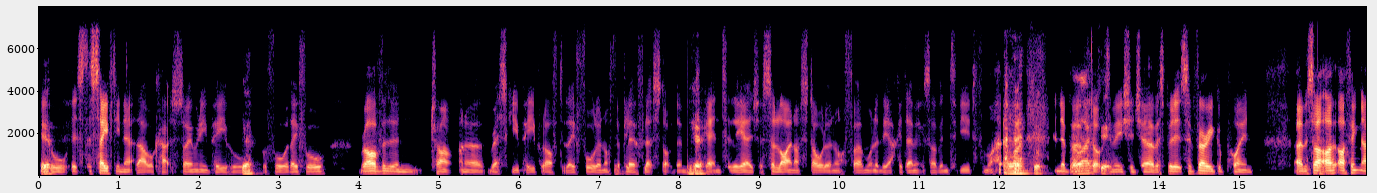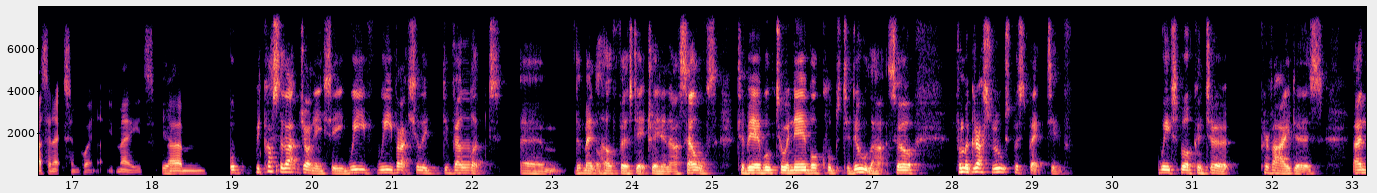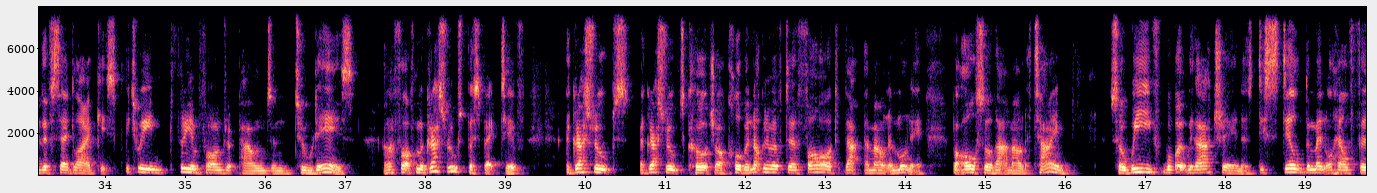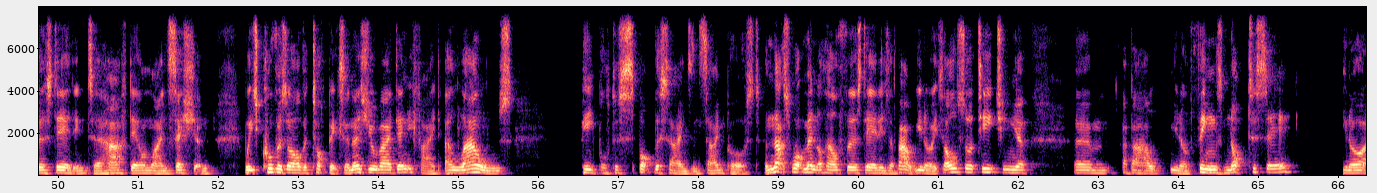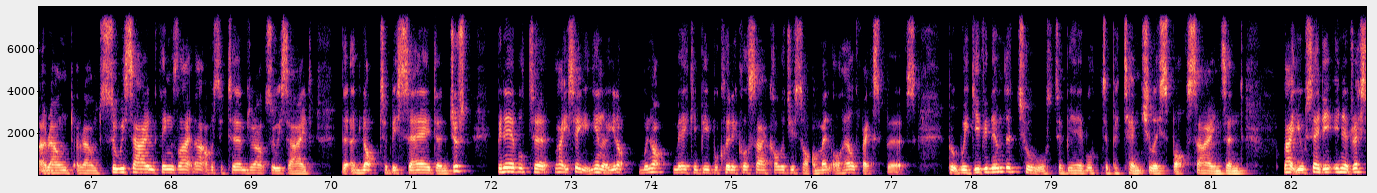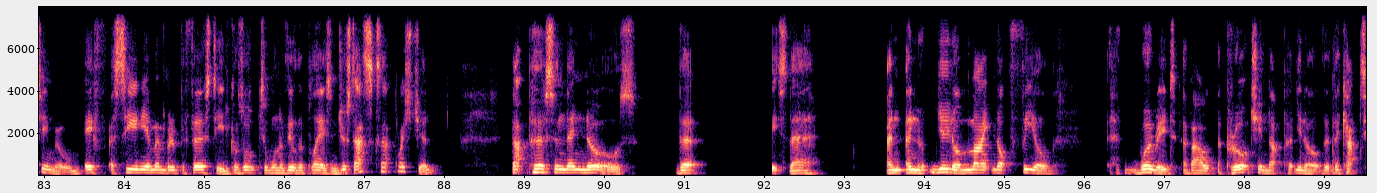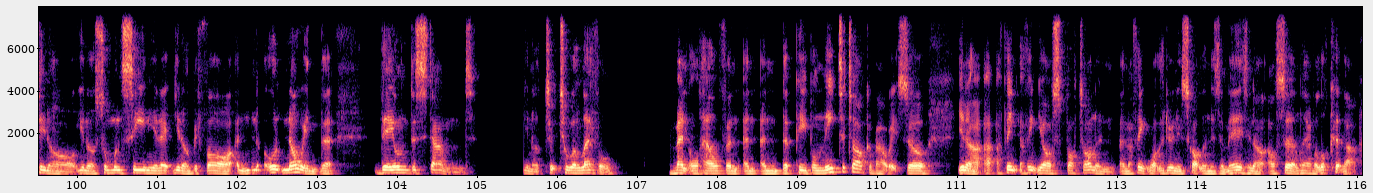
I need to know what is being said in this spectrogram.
yeah. it will. It's the safety net that will catch so many people yeah. before they fall rather than trying to rescue people after they've fallen off the cliff, let's stop them yeah. getting to the edge. It's a line I've stolen off um, one of the academics I've interviewed for my like in the book, like Dr. Misia Gervis. But it's a very good point. Um, so I, I, think that's an excellent point that you've made. Yeah. Um, well, because of that, Johnnie, see, we've we've actually developed um, the mental health first aid training ourselves to be able to enable clubs to do that. So, from a grassroots perspective, we've spoken to providers and they've said like it's between three and four hundred pounds and two days. And I thought from a grassroots perspective, a grassroots a grassroots coach or club are not going to have to afford that amount of money, but also that amount of time. So we've worked with our trainers, distilled the mental health first aid into a half day online session, which covers all the topics. And as you've identified, allows people to spot the signs and signpost. And that's what mental health first aid is about. You know, it's also teaching you um, about you know things not to say you know around around suicide and things like that obviously terms around suicide that are not to be said and just being able to like you say you know you're not we're not making people clinical psychologists or mental health experts but we're giving them the tools to be able to potentially spot signs. And like you said in a dressing room if a senior member of the first team goes up to one of the other players and just asks that question that person then knows that it's there and and you know might not feel worried about approaching that you know the, the captain or you know someone senior you know before and knowing that they understand you know to, to a level mental health and, and and that people need to talk about it. So you know I, I think i think you're spot on and and i think what they're doing in scotland is amazing. I'll, I'll certainly have a look at that.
